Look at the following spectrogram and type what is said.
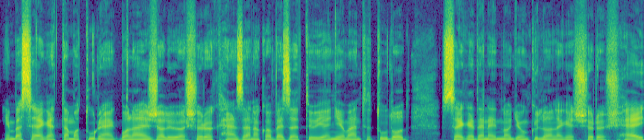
Én beszélgettem a Turák Balázsjal, ő a Sörökházának a vezetője, nyilván te tudod, Szegeden egy nagyon különleges sörös hely,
